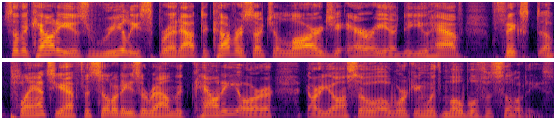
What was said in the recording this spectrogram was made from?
So the county is really spread out to cover such a large area. Do you have fixed uh, plants? You have facilities around the county, or are you also uh, working with mobile facilities?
